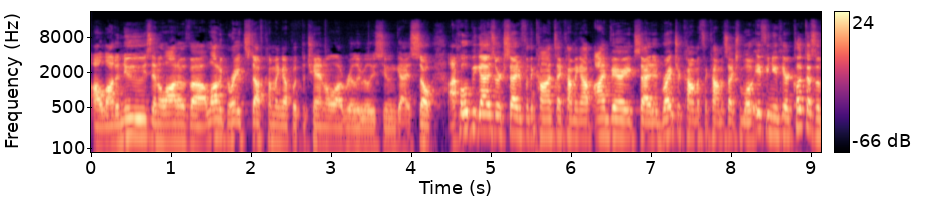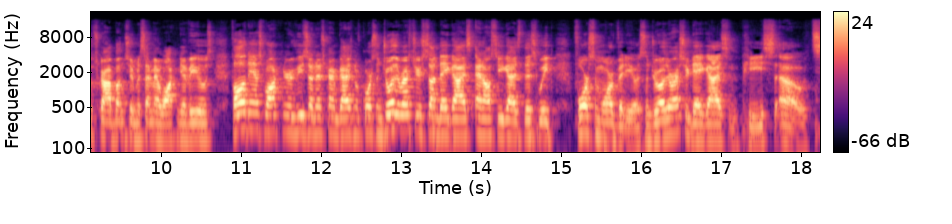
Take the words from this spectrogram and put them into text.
A lot of news and a lot of a lot of great stuff coming up with the channel really, really soon, guys. So I hope you guys are excited for the content coming up. I'm very excited. Write your comments in the comment section below. If you're new here, click that subscribe button to miss any of my Walking Dead videos. Follow Dan's Walking Reviews these on Instagram, guys. And of course, enjoy the rest of your Sunday, guys. And I'll see you guys this week for some more videos. Enjoy the rest of your day, guys, and peace out.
